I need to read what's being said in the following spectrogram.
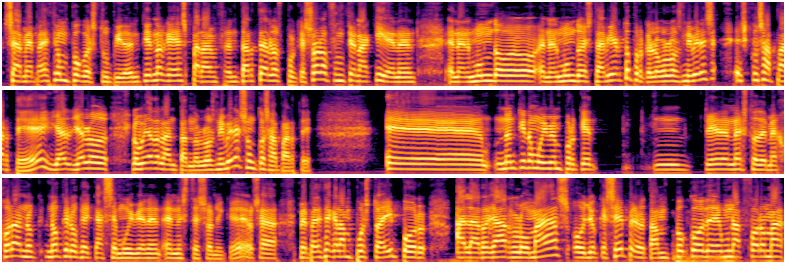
sea, me parece un poco estúpido. Entiendo que es para enfrentarte a los. Porque solo funciona aquí, en el, en el mundo. En el mundo está abierto, porque luego los niveles es cosa aparte, ¿eh? Ya, ya lo, lo voy adelantando. Los niveles son cosa aparte. Eh, no entiendo muy bien por qué tienen esto de mejora, no, creo que case muy bien en, este Sonic, ¿eh? O sea, me parece que lo han puesto ahí por alargarlo más o yo qué sé, pero tampoco de una forma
